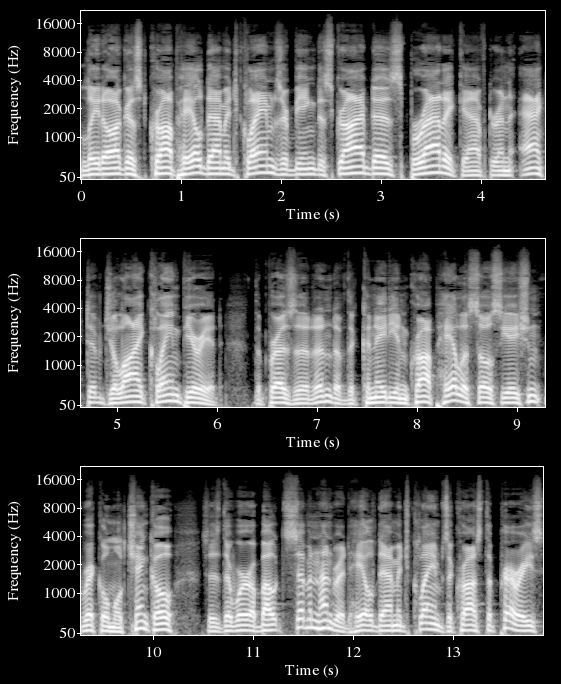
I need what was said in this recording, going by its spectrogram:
Late August crop hail damage claims are being described as sporadic after an active July claim period. The president of the Canadian Crop Hail Association, Rick Omolchenko, says there were about 700 hail damage claims across the prairies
